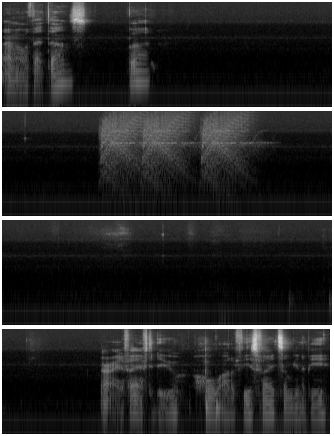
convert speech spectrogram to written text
I don't know what that does, but Alright, if I have to do a whole lot of these fights, I'm gonna be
